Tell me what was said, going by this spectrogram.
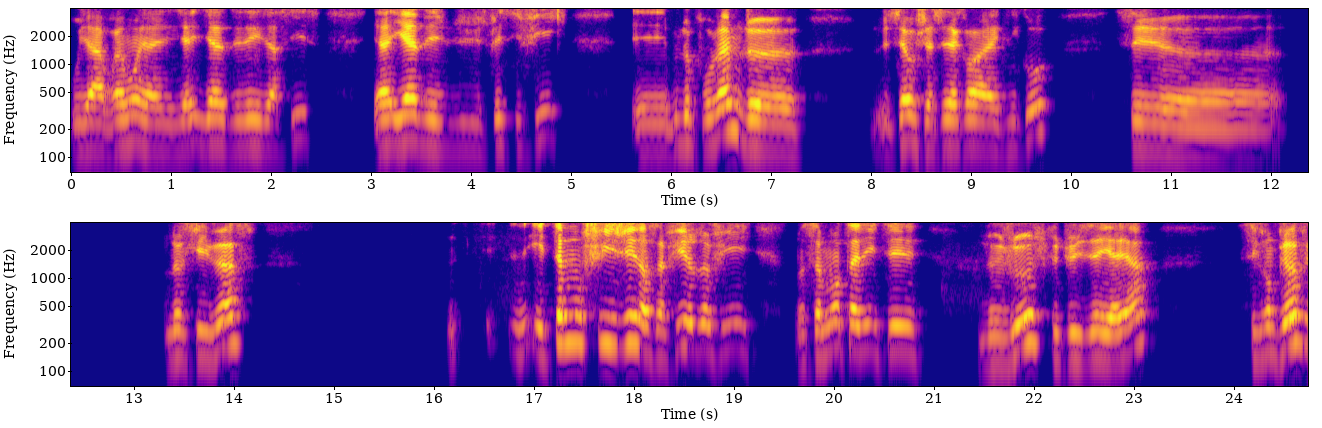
où il y a vraiment il y a, il y a des exercices, il y a, des, du spécifique. Et le problème de. C'est là où je suis assez d'accord avec Nico, c'est euh, le Rivers est tellement figé dans sa philosophie, dans sa mentalité de jeu, ce que tu disais, Yaya, c'est qu'en playoff,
